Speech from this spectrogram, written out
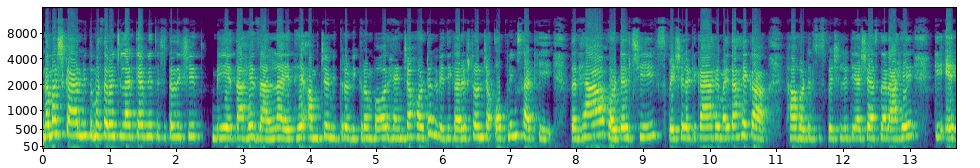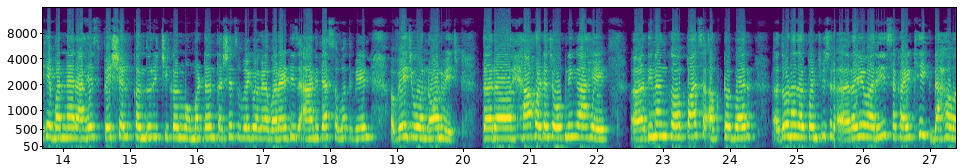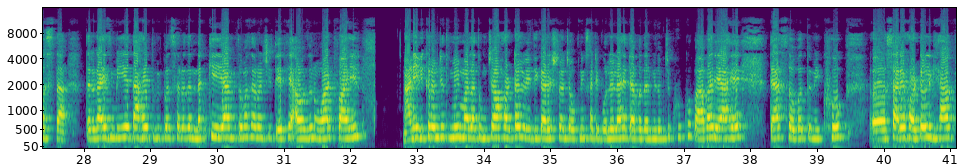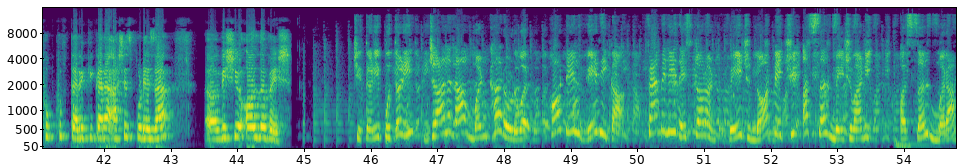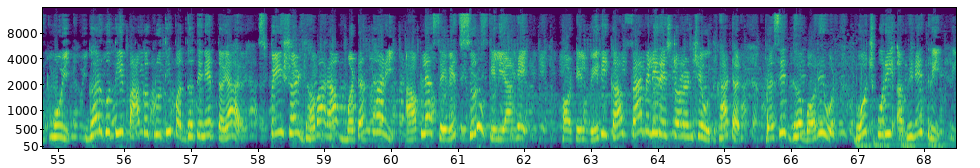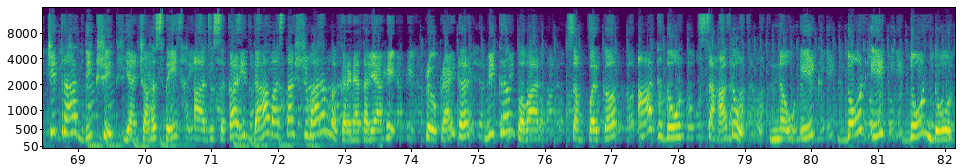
नमस्कार मी तुम्हा सर्वांची लाडकी अभिनेत्री चित्र दीक्षित. मी येत आहे जालना येथे आमचे मित्र विक्रम पवार यांच्या हॉटेल वेदिका रेस्टॉरंटच्या ओपनिंगसाठी तर ह्या हॉटेलची स्पेशालिटी काय आहे माहीत आहे का? ह्या हॉटेलची स्पेशालिटी अशी असणार आहे की येथे बनणार आहे स्पेशल कंदुरी चिकन व मटन तसेच वेगवेगळ्या व्हरायटीज आणि त्यासोबत वेन व्हेज व नॉन व्हेज तर ह्या हॉटेलचे ओपनिंग आहे दिनांक पाच ऑक्टोबर दोन हजार पंचवीस रविवारी सकाळी ठीक दहा वाजता. तर गाईज मी येत आहे तुम्ही पण सर्वजण नक्की या मी तुम्हाला सर्वांची तेथे अजून वाट पाहिल. आणि विक्रमजी तुम्ही मला तुमच्या हॉटेल वेदिका रेस्टॉरंटच्या ओपनिंगसाठी बोललेलं आहे. त्याबद्दल मी तुमची खूप खूप आभारी आहे. त्याचसोबत तुम्ही खूप सारे हॉटेल घ्या. खूप खूप तरक्की करा. असेच पुढे जा. Wish you all the best Chitali Putali Jalna Mantha रोडवर. Hotel Vedika. Family restaurant veg non veg ची अस्सल मेजवानी. अस्सल मराठमोळी घरगुती पाककृती पद्धतीने तयार. स्पेशल ढवारा मटन थाळी. आपल्या सेवेत सुरू केली आहे. हॉटेल वेदिका फॅमिली रेस्टॉरंटचे उद्घाटन प्रसिद्ध बॉलिवूड भोजपुरी अभिनेत्री चित्रा दीक्षित यांच्या हस्ते आज सकाळी दहा वाजता शुभारंभ करण्यात आले आहे. प्रोप्रायटर विक्रम पवार. संपर्क आठ दोन सहा दोन नऊ एक दोन एक दोन दोन.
